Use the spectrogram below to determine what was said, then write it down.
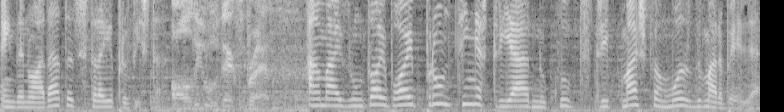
Ainda não há data de estreia prevista. Hollywood Express. Há mais um Toy Boy prontinho a estrear no clube de strip mais famoso de Marbella.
